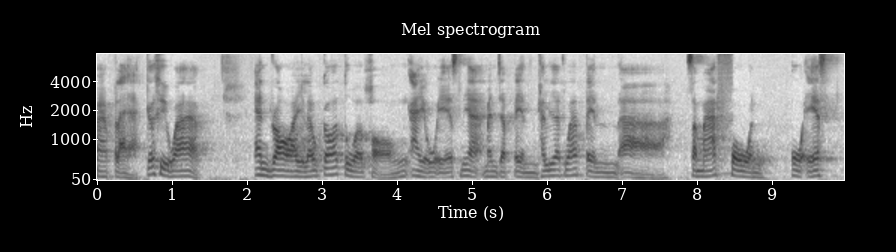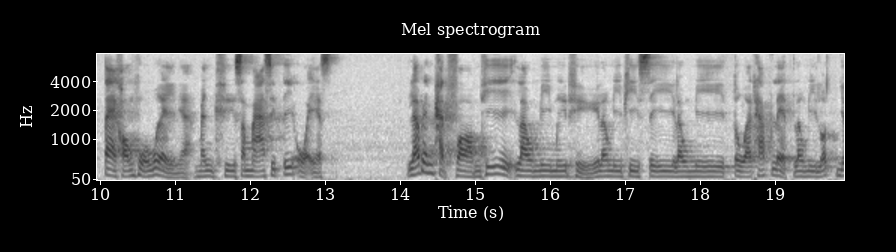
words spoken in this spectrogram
มาแปลกก็คือว่า Android แล้วก็ตัวของ iOS เนี่ยมันจะเป็นเขาเรียกว่าเป็นสมาร์ทโฟน OS แต่ของหัวเว่ยเนี่ยมันคือ Smart City OS แล้วเป็นแพลตฟอร์มที่เรามีมือถือ เรามี PC เรามีตัวแท็บเล็ตเรามีรถย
